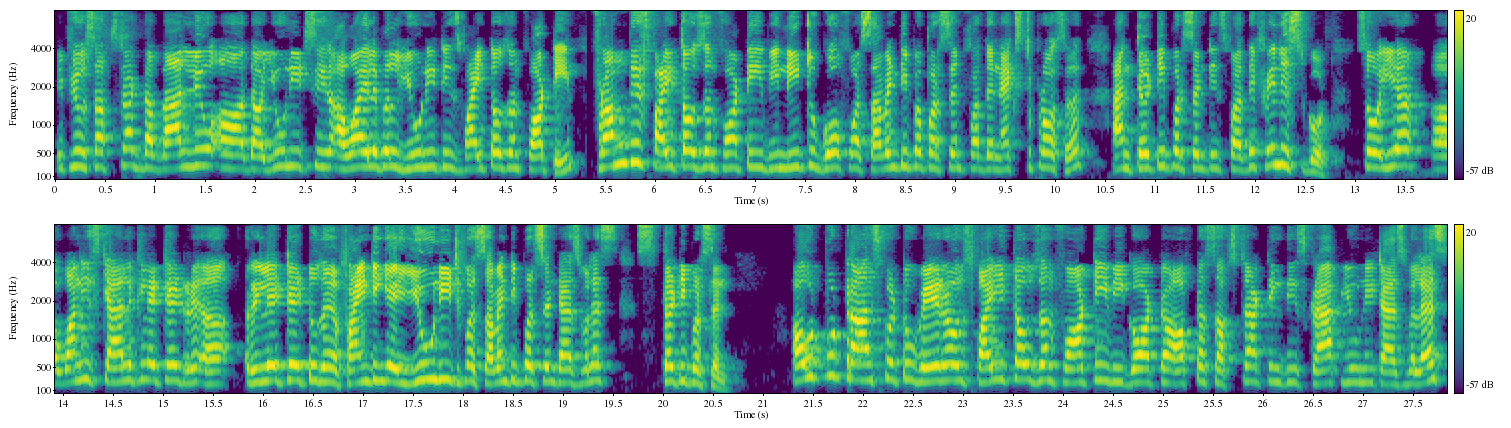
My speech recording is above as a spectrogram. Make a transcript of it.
If you subtract the value uh, the units is available unit is 5040 from this 5040 we need to go for 70% for the next process and 30% is for the finished good so here uh, one is calculated re- uh, related to the finding a unit for 70% as well as 30% output transfer to warehouse 5040 we got after subtracting the scrap unit as well as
